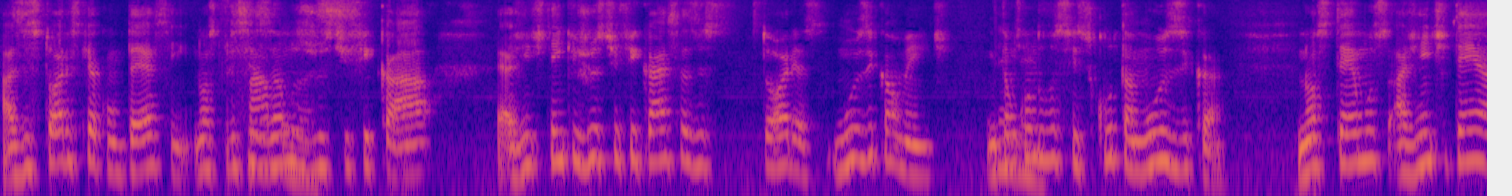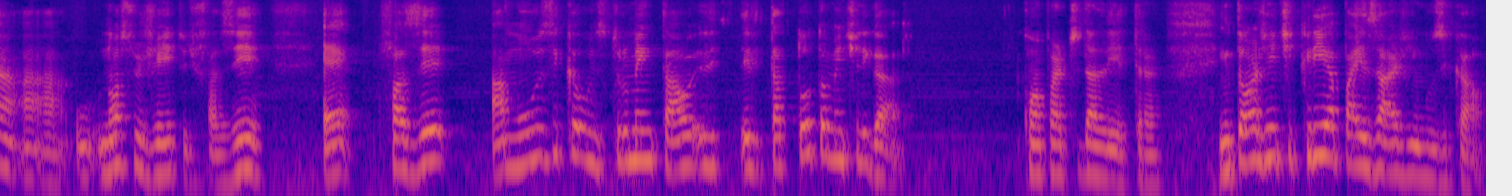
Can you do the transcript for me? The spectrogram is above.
as histórias que acontecem, nós precisamos Fábulas. justificar. é, A gente tem que justificar essas histórias musicalmente. Então, Entendi. quando você escuta a música, nós temos, a gente tem a, a- o nosso jeito de fazer é fazer a música, o instrumental, ele ele está totalmente ligado com a parte da letra. Então a gente cria a paisagem musical.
